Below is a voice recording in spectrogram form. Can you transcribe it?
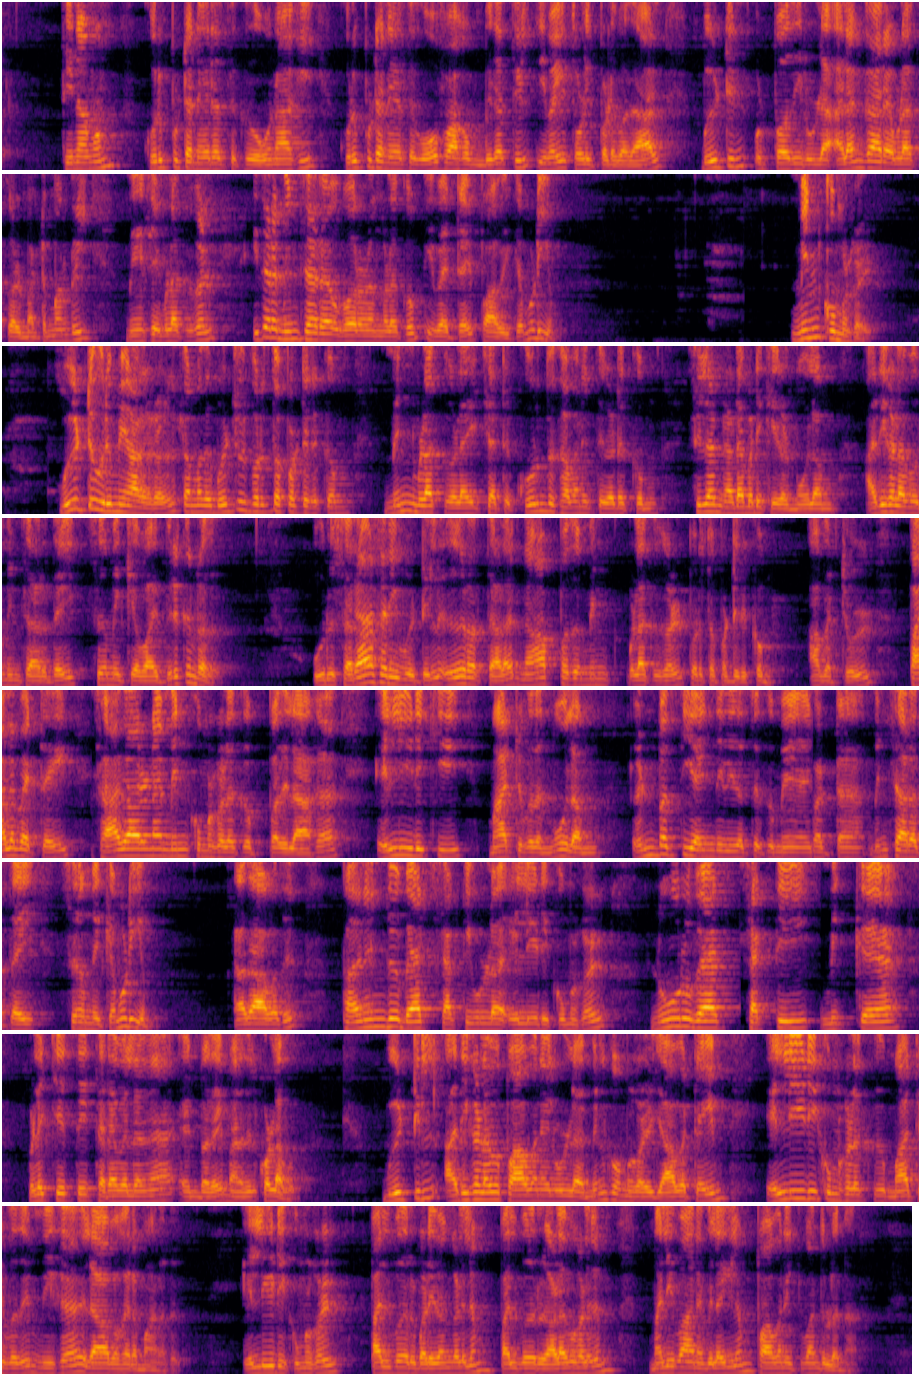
தினமும் குறிப்பிட்ட நேரத்துக்கு ஓனாகி குறிப்பிட்ட நேரத்துக்கு ஓஃப் ஆகும் விதத்தில் இவை தொழிற்படுவதால் வீட்டின் உட்பகுதியில் உள்ள அலங்கார விளக்குகள் மட்டுமன்றி மேசை விளக்குகள் இதர மின்சார உபகரணங்களுக்கும் இவற்றை பாவிக்க முடியும். மின்குமிழ்கள். வீட்டு உரிமையாளர்கள் தமது வீட்டில் பொருத்தப்பட்டிருக்கும் மின் விளக்குகளை சற்று கூர்ந்து கவனித்து எடுக்கும் சில நடவடிக்கைகள் மூலம் அதிகளவு மின்சாரத்தை சேமிக்க வாய்ப்பு இருக்கின்றது ஒரு சராசரி வீட்டில் ஏறத்தாழ நாற்பது மின் விளக்குகள் பொருத்தப்பட்டிருக்கும். அவற்றுள் பலவற்றை சாதாரண மின் குமிழ்களுக்கு பதிலாக எல்இடிக்கு மாற்றுவதன் மூலம் எண்பத்தி ஐந்து வீதத்துக்கு மேற்பட்ட மின்சாரத்தை சேமிக்க முடியும். அதாவது பதினைந்து வேட் சக்தி உள்ள எல்இடி குமிழ்கள் நூறு வேட் சக்தி மிக்க வெளிச்சத்தை தரவல்லன என்பதை மனதில் கொள்ளவும். வீட்டில் அதிகளவு பாவனையில் உள்ள மின்குமிழ்கள் யாவற்றையும் எல்இடி குமிழ்களுக்கு மாற்றுவது மிக லாபகரமானது. எல்இடி குமிழ்கள் பல்வேறு வடிவங்களிலும் பல்வேறு அளவுகளிலும் மலிவான விலையிலும் பாவனைக்கு வந்துள்ளன.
